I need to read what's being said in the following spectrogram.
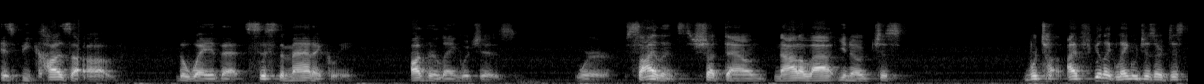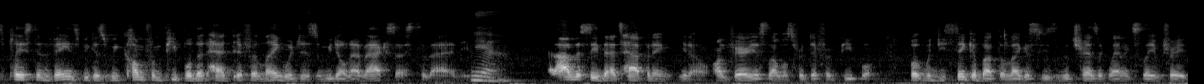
is because of the way that systematically other languages were silenced, shut down, not allowed, you know, just we're ta- I feel like languages are displaced in veins because we come from people that had different languages and we don't have access to that anymore. Yeah. And obviously that's happening, you know, on various levels for different people. But when you think about the legacies of the transatlantic slave trade,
